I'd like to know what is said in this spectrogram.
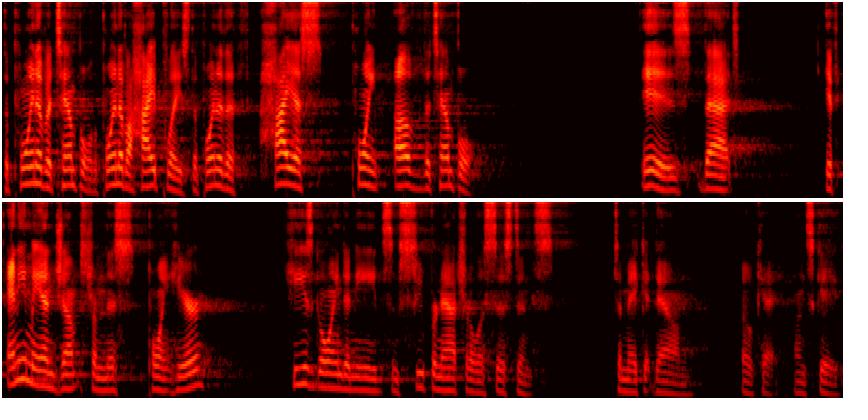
The point of a temple, the point of a high place, the point of the highest point of the temple is that if any man jumps from this point here, he's going to need some supernatural assistance to make it down okay, unscathed.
